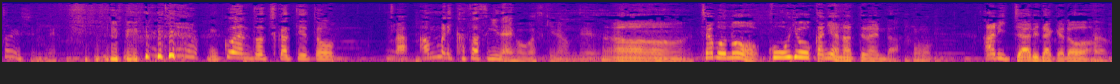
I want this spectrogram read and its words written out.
硬いですよね。僕はどっちかっていうと、ああんまり硬すぎない方が好きなんで。ああ、チャボの高評価にはなってないんだ。もうありっちゃありだけど、はい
